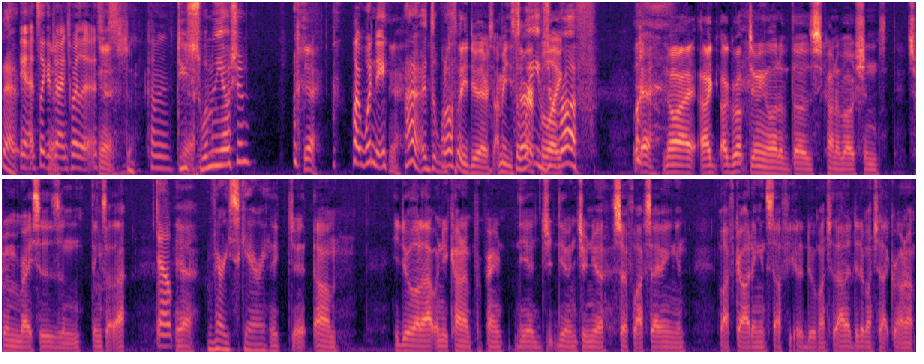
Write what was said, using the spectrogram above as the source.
Yeah. Yeah, it's like a Yeah. giant toilet. It's Yeah, just it's- coming. Do you Yeah. swim in the ocean? Yeah. Why wouldn't he? Yeah. I don't, it's, What else would he do there? I mean, the surf, waves but like, are rough. yeah. No, I, I I grew up doing a lot of those kind of ocean swim races and things like that. Dope. Yeah. Very scary. Like, um, you do a lot of that when you're kind of preparing, you know, ju- doing junior surf lifesaving and lifeguarding and stuff. You got to do a bunch of that. I did a bunch of that growing up.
